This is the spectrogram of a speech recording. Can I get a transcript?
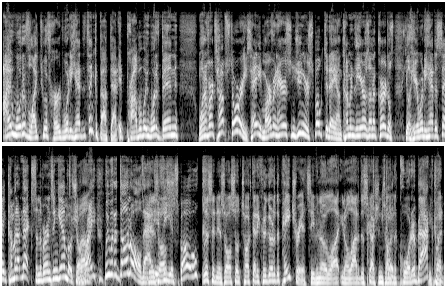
I would have liked to have heard what he had to think about that. It probably would have been one of our top stories. Hey, Marvin Harrison Jr. spoke today on coming to the Arizona Cardinals. You'll hear what he had to say coming up next on the Burns and Gambo show, Well, right? We would have done all that if There's he had spoke. Listen, there's also talk that he could go to the Patriots, even though a lot, you know, a lot of discussions on the quarterback. But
